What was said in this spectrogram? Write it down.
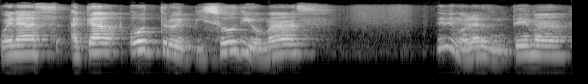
Buenas, acá otro episodio más. Deben hablar de un tema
